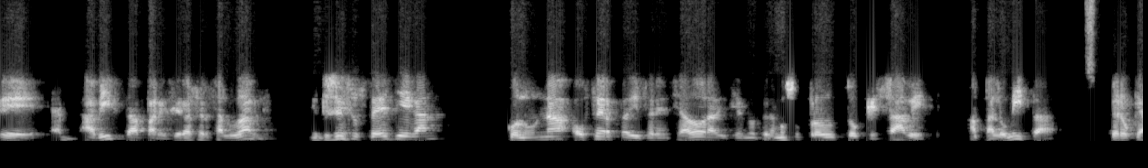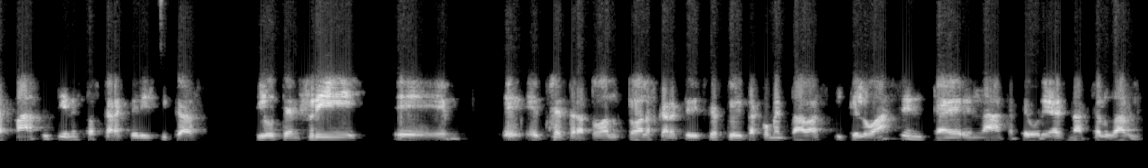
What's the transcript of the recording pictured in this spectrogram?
eh, a vista pareciera ser saludable. Entonces ustedes llegan con una oferta diferenciadora diciendo tenemos un producto que sabe a palomita, pero que aparte tiene estas características gluten free, eh, etcétera, todas, todas las características que ahorita comentabas y que lo hacen caer en la categoría de snack saludable.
